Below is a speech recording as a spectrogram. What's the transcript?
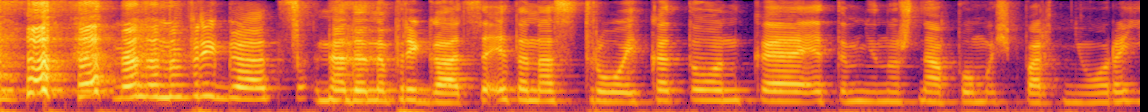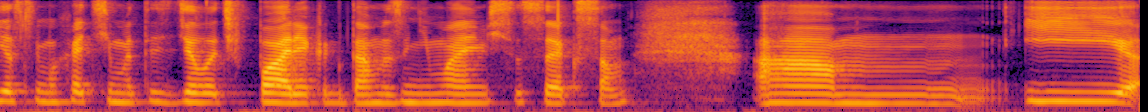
Надо напрягаться. Надо напрягаться. Это настройка тонкая, это мне нужна помощь партнера, если мы хотим это сделать в паре, когда мы занимаемся сексом. И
